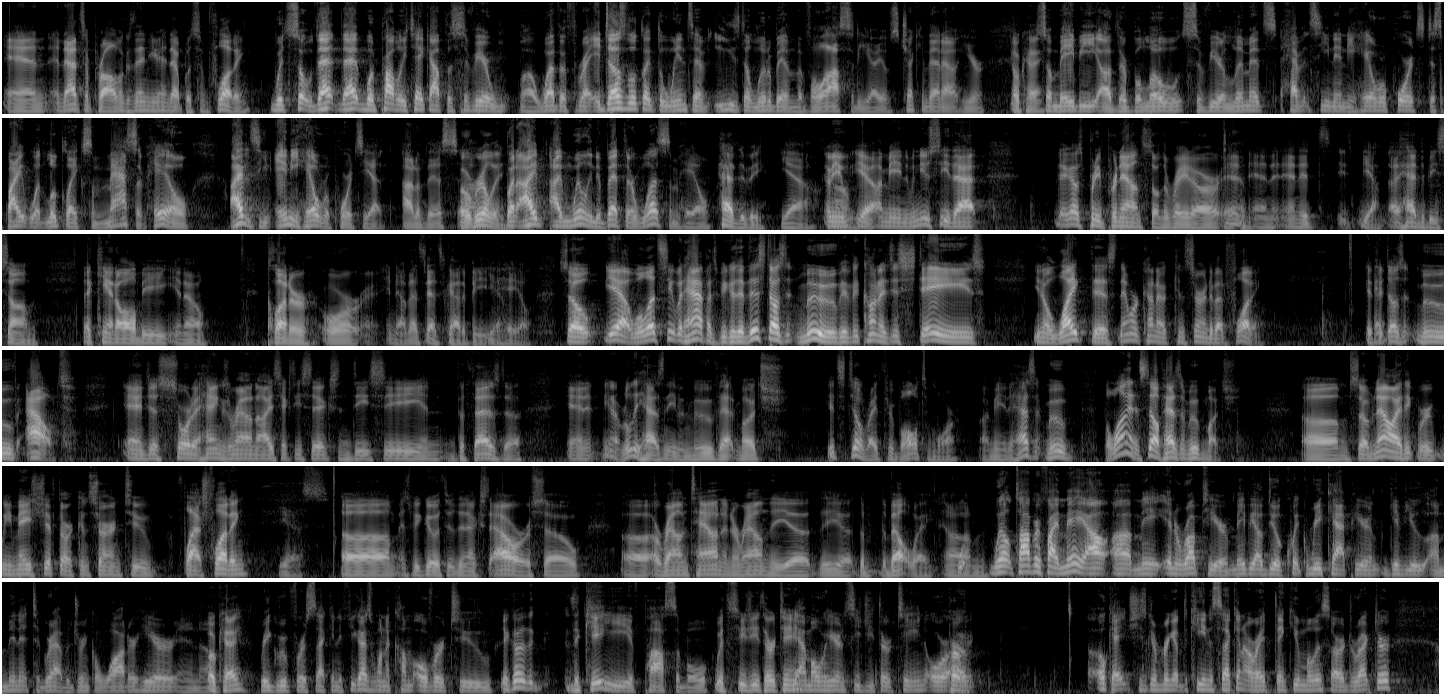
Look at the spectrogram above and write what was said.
and and that's a problem because then you end up with some flooding. Which so that that would probably take out the severe uh, weather threat. It does look like the winds have eased a little bit in the velocity. I was checking that out here. Okay. So maybe uh, they're below severe limits. Haven't seen any hail reports, despite what looked like some massive hail. I haven't seen any hail reports yet out of this. Oh, um, really? But I, I'm willing to bet there was some hail. Had to be. Yeah. I mean, um, yeah. I mean, when you see that, that was pretty pronounced on the radar, and and and it's it, yeah, it had to be some. That can't all be you know clutter or you know that's that's got to be Yeah. hail. So yeah, well let's see what happens because if this doesn't move, if it kind of just stays, you know, like this, then we're kind of concerned about flooding. If it doesn't move out and just sort of hangs around I-66 and DC and Bethesda, and it you know really hasn't even moved that much, it's still right through Baltimore. I mean, it hasn't moved. The line itself hasn't moved much. Um, so now I think we're, we may shift our concern to flash flooding Yes. um, as we go through the next hour or so uh, around town and around the uh, the, uh, the the Beltway. Um, Well, Topper, if I may, I'll uh, may interrupt here. Maybe I'll do a quick recap here and give you a minute to grab a drink of water here and um, Okay. regroup for a second. If you guys want to come over to yeah, go to the, the key, if possible. with CG13. Yeah, I'm over here in CG13. Or uh, Perfect. Okay, she's going to bring up the key in a second. All right, thank you, Melissa, our director.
